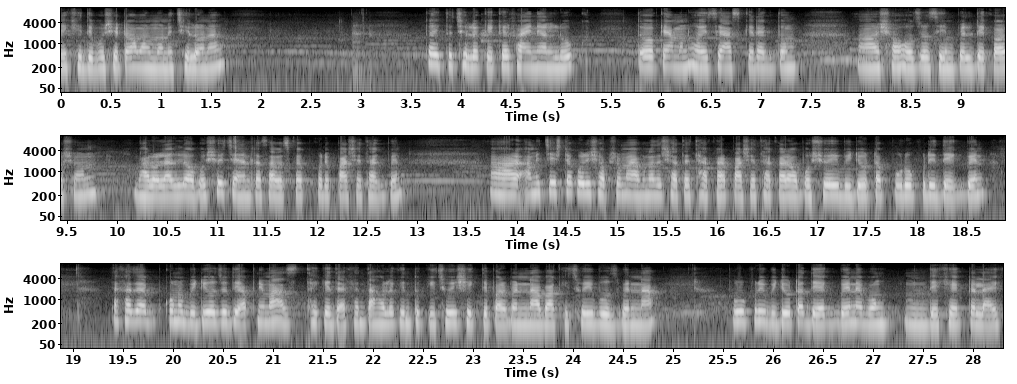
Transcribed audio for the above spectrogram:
রেখে দেবো সেটাও আমার মনে ছিল না। তো এই তো ছিল কেকের ফাইনাল লুক। তো কেমন হয়েছে আজকের একদম সহজ ও সিম্পল ডেকোরেশন ভালো লাগলে অবশ্যই চ্যানেলটা সাবস্ক্রাইব করে পাশে থাকবেন। আর আমি চেষ্টা করি সবসময় আপনাদের সাথে থাকার, পাশে থাকার। অবশ্যই ভিডিওটা পুরোপুরি দেখবেন। দেখা যায় কোনো ভিডিও যদি আপনি মাঝ থেকে দেখেন, তাহলে কিন্তু কিছুই শিখতে পারবেন না বা কিছুই বুঝবেন না। পুরোপুরি ভিডিওটা দেখবেন এবং দেখে একটা লাইক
